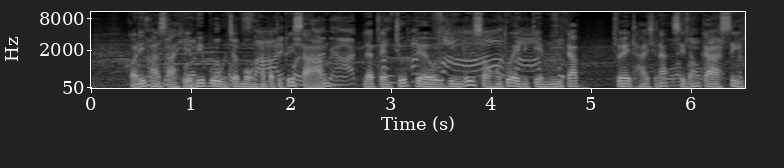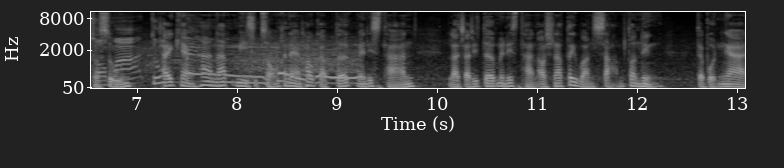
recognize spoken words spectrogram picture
0 ก่อนที่ภาษาเหวิบูลจะมงทำประตูที่ 3 และเป็นจูดเบลยิงลูกสองของตัวเองในเกมนี้ครับ ช่วยให้ไทยชนะศรีลังกา 4 ต่อ 0 ไทยแข่ง 5 นัด มี 12 คะแนนเท่ากับเติร์กเมนิสถาน หลังจากที่เติร์กเมนิสถานเอาชนะไต้หวัน 3 ต่อ 1 แต่ผลงาน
